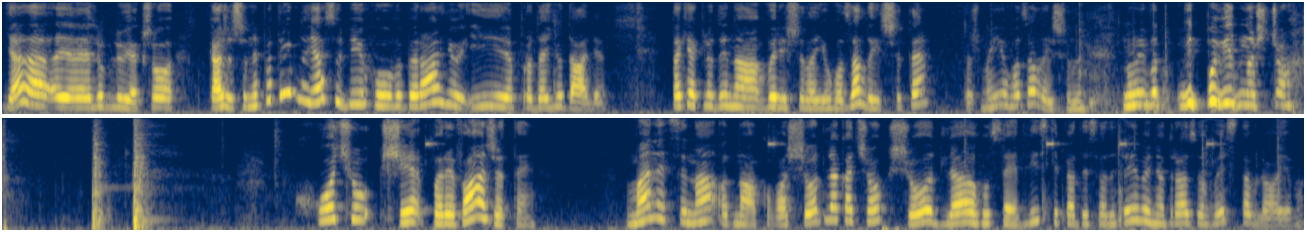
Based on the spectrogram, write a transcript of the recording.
Я е, люблю, якщо каже, що не потрібно, я собі його вибираю і продаю далі. Так як людина вирішила його залишити, тож ми його залишили. Ну і от відповідно, що хочу ще переважити. У мене ціна однакова, що для качок, що для гусей. 250 гривень одразу виставляємо.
